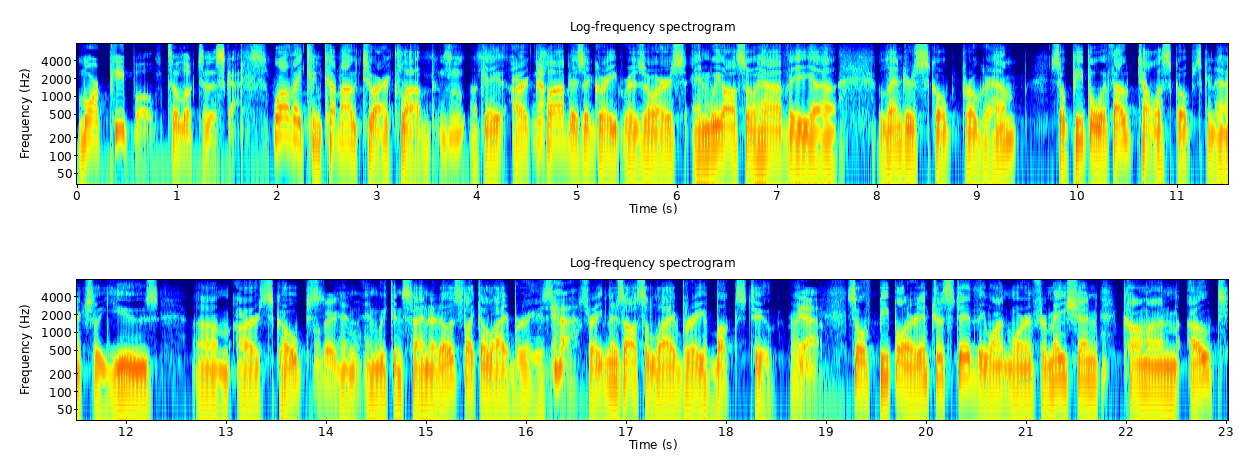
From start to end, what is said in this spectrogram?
more people to look to the skies? Well, they can come out to our club. Mm-hmm. Okay, our club is a great resource, and we also have a uh, lender scope program, so people without telescopes can actually use. Um, our scopes, Oh, and, cool. and we can sign it out. It's like a library of Yeah. scopes, right? And there's also a library of books too, right? Yeah. So if people are interested, they want more information, come on out.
